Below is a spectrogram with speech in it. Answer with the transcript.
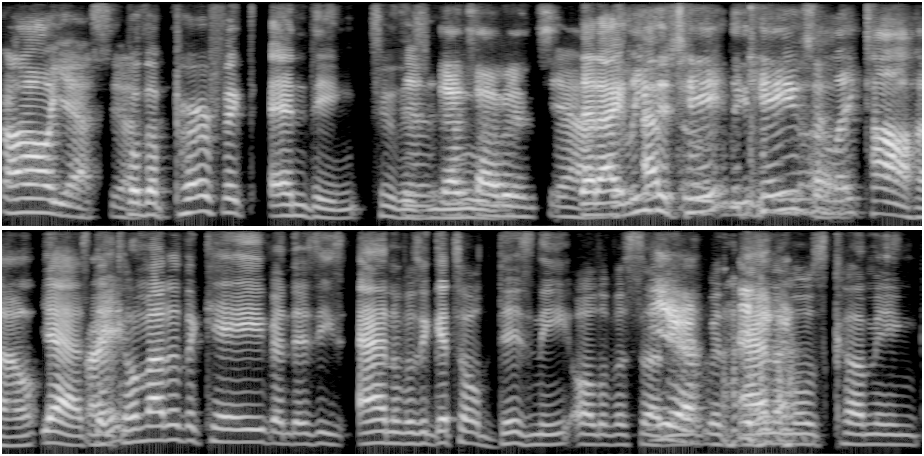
Oh yes, yes. For the perfect ending to this yeah, movie. That's how it is. Yeah. That I leave the, ta- the caves in Lake Tahoe. Yes, right? they come out of the cave and there's these animals. It gets all Disney all of a sudden yeah. with animals coming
